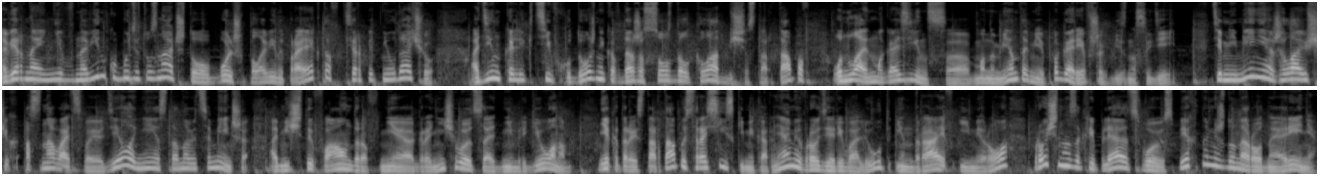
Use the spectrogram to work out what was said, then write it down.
Наверное, не в новинку будет узнать, что больше половины проектов терпит неудачу. Один коллектив художников даже создал кладбище стартапов, онлайн-магазин с э, монументами погоревших бизнес-идей. Тем не менее, желающих основать свое дело не становится меньше, а мечты фаундеров не ограничиваются одним регионом. Некоторые стартапы с российскими корнями, вроде Revolut, InDrive и Miro, прочно закрепляют свой успех на международной арене.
